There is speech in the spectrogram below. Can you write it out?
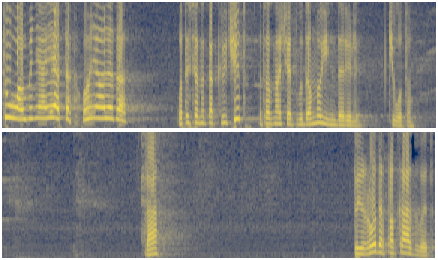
то, у меня это, у меня вот это. Вот если она так кричит, это означает, вы давно ей не дарили чего-то. Да? Природа показывает,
